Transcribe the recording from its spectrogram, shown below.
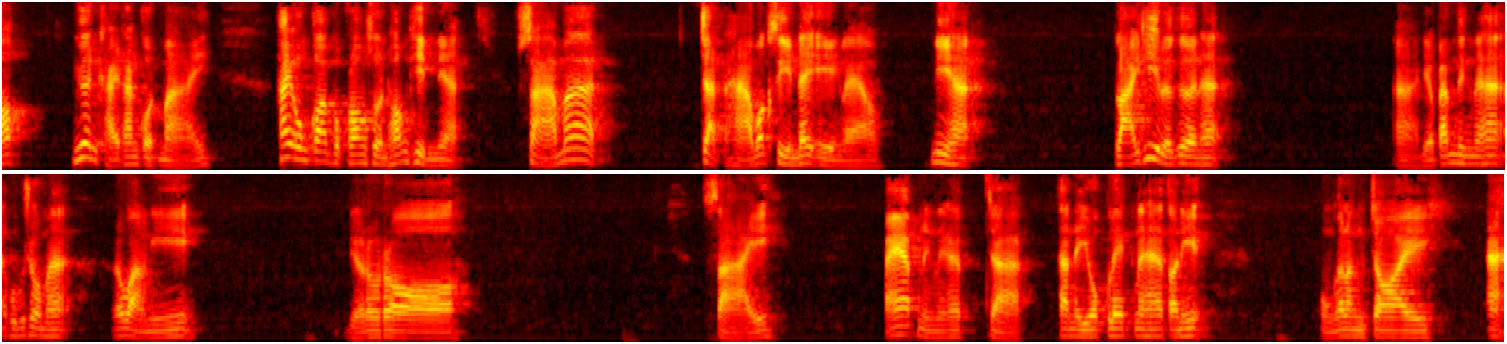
ล็อกเงื่อนไขทางกฎหมาย ให้องค์กรปกครองส่วนท้องถิ่นเนี่ยสามารถจัดหาวัคซีนได้เองแล้ว นี่ฮะ หลายที่เหลือเกินฮะ อ่า เดี๋ยวแป๊บนึงนะฮะคุณผู้ชมฮะ ระหว่างนี้ เดี๋ยวเรารอ สายแป๊บหนึ่งนะครับ จากท่านนายกเล็กนะฮะตอนนี้ผมกำลังจอยอะ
